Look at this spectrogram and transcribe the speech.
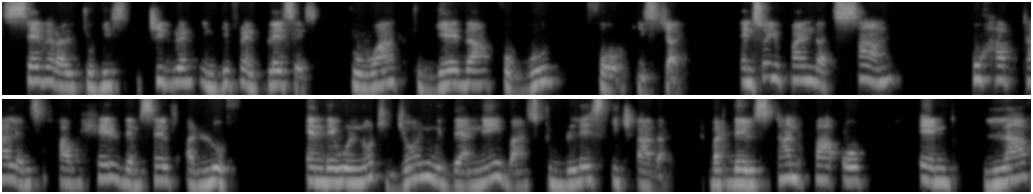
several to his children in different places to work together for good for his church. And so you find that some who have talents have held themselves aloof and they will not join with their neighbors to bless each other, but they'll stand far off and love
